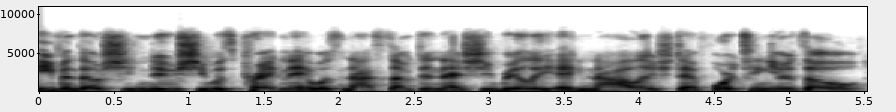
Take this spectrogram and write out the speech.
even though she knew she was pregnant, it was not something that she really acknowledged at 14 years old.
